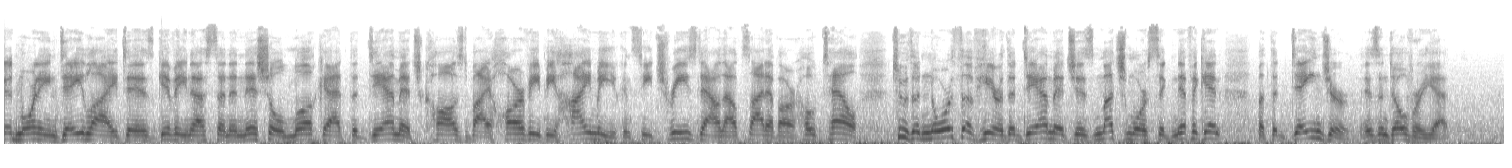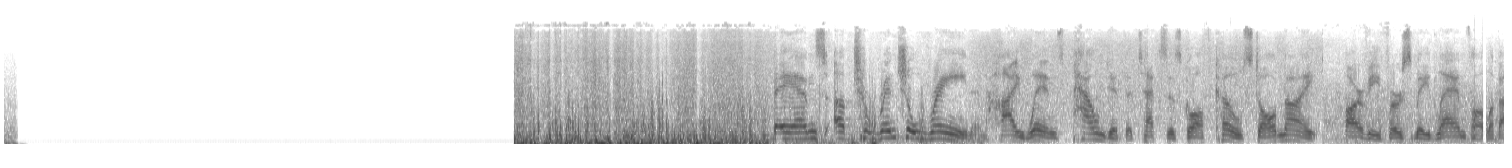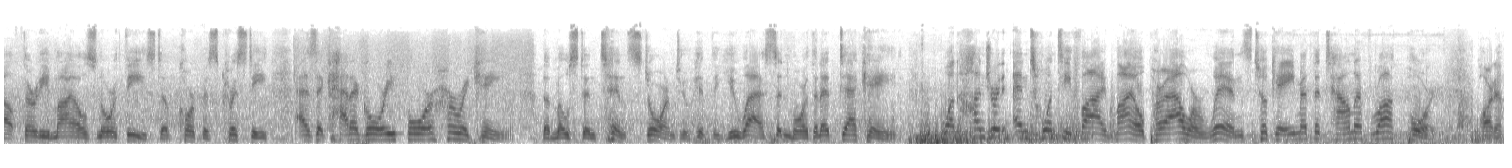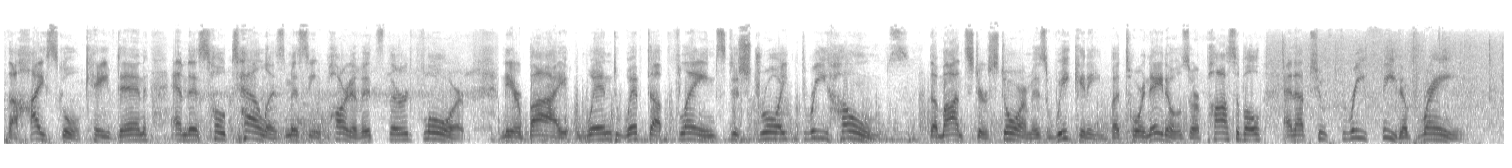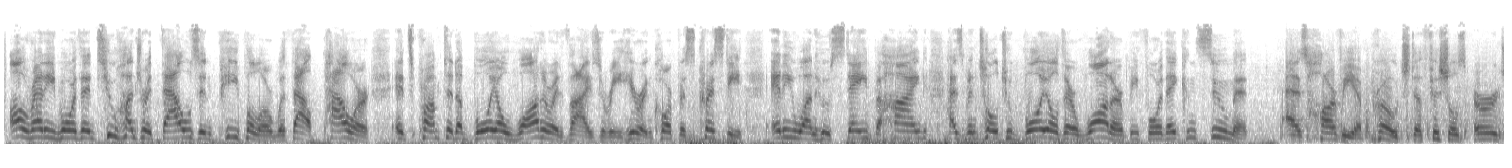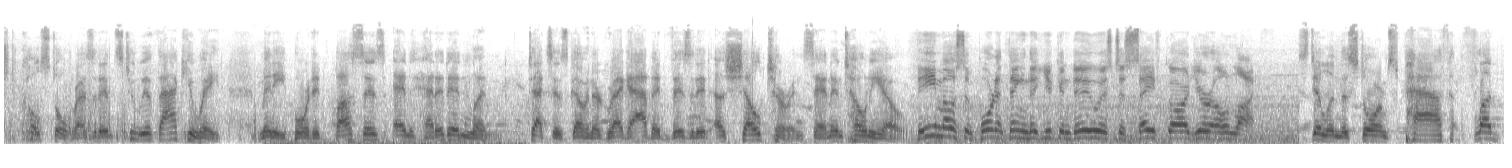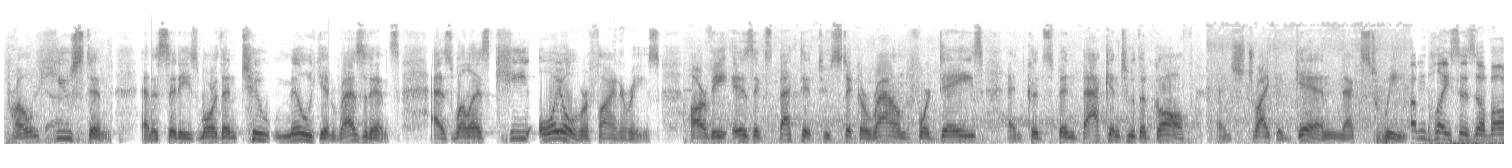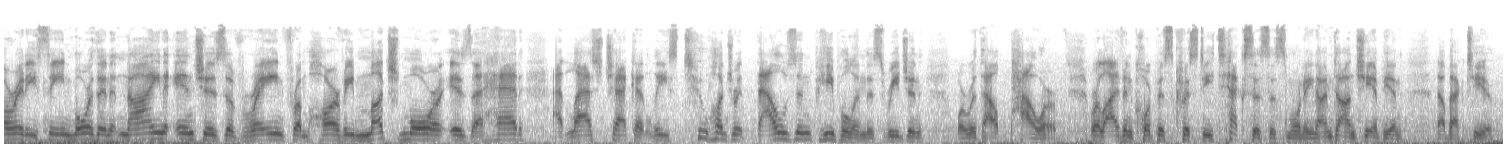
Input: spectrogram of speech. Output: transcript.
Good morning. Daylight is giving us an initial look at the damage caused by Harvey. Behind me, you can see trees down outside of our hotel. To the north of here, the damage is much more significant, but the danger isn't over yet. Bands of torrential rain and high winds pounded the Texas Gulf Coast all night. Harvey first made landfall about 30 miles northeast of Corpus Christi as a Category 4 hurricane, the most intense storm to hit the U.S. in more than a decade. 125 mile per hour winds took aim at the town of Rockport. Part of the high school caved in, and this hotel is missing part of its third floor. Nearby, wind whipped up flames, destroyed three homes. The monster storm is weakening, but tornadoes are possible and up to three feet of rain. Already more than 200,000 people are without power. It's prompted a boil water advisory here in Corpus Christi. Anyone who stayed behind has been told to boil their water before they consume it. As Harvey approached, officials urged coastal residents to evacuate. Many boarded buses and headed inland. Texas Governor Greg Abbott visited a shelter in San Antonio. The most important thing that you can do is to safeguard your own life. Still in the storm's path, flood-prone Houston and the city's more than 2 million residents, as well as key oil refineries. Harvey is expected to stick around for days and could spin back into the Gulf and strike again next week. Some places have already seen more than nine inches of rain from Harvey. Much more is ahead. At last check, at least 200,000 people in this region were without power. We're live in Corpus Christi, Texas this morning. I'm Don Champion. Now back to you.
